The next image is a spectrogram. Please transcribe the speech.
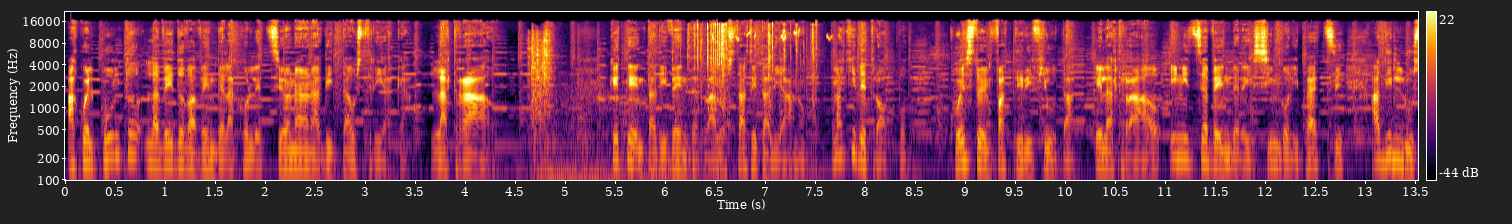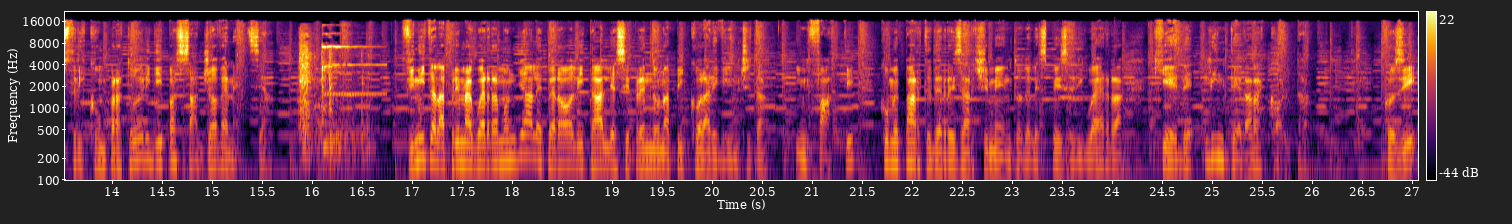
A quel punto la vedova vende la collezione a una ditta austriaca, la Trao, che tenta di venderla allo Stato italiano, ma chiede troppo. Questo infatti rifiuta e la Trao inizia a vendere i singoli pezzi ad illustri compratori di passaggio a Venezia. Finita la prima guerra mondiale però l'Italia si prende una piccola rivincita. Infatti, come parte del risarcimento delle spese di guerra, chiede l'intera raccolta. Così,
